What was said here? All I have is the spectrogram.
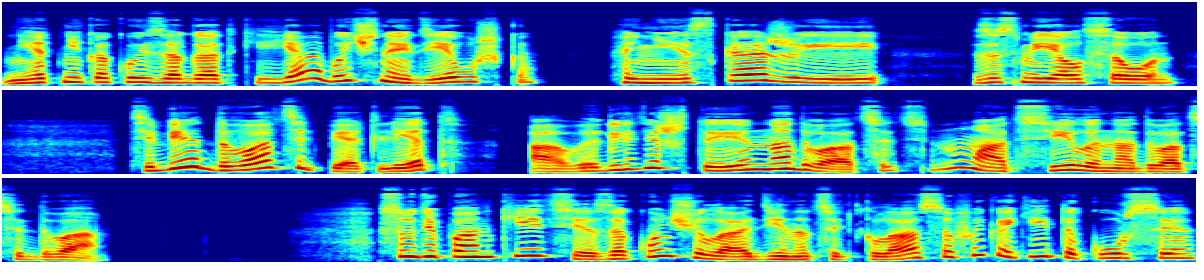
нет никакой загадки, я обычная девушка. Не скажи, засмеялся он. Тебе двадцать пять лет, а выглядишь ты на двадцать, ну, от силы на двадцать два. Судя по анкете, закончила 11 классов и какие-то курсы.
